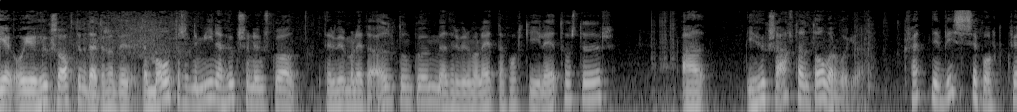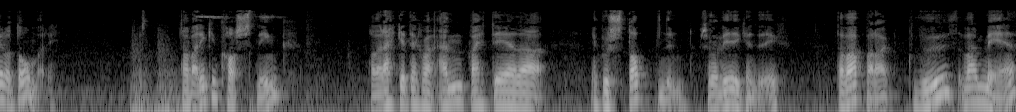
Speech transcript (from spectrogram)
ég, og ég hugsa ofta um þetta þetta, mótar svolítið mína hugsunum sko, þegar við erum að leita öldungum eða þegar við erum að leita fólki í leitóstöður að ég hugsa alltaf um dómarbókina hvernig vissi fólk hver var dómari? Það var engin kostning það var ekkert eitthvað embætti eða einhver stopnun sem að viðkendi þig. Það var bara, Guð var með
